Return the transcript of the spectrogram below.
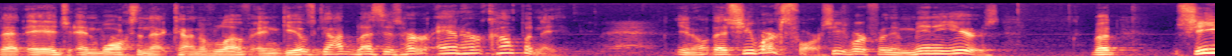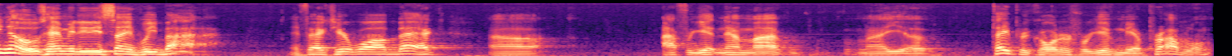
that edge and walks in that kind of love and gives, God blesses her and her company. Amen. You know, that she works for. She's worked for them many years. But she knows how many of these things we buy. In fact, here a while back, uh, I forget now my, my uh, tape recorders were giving me a problem.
